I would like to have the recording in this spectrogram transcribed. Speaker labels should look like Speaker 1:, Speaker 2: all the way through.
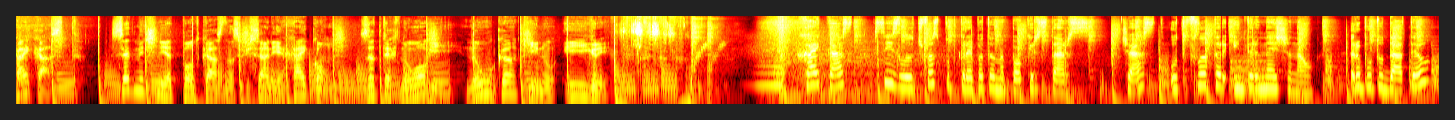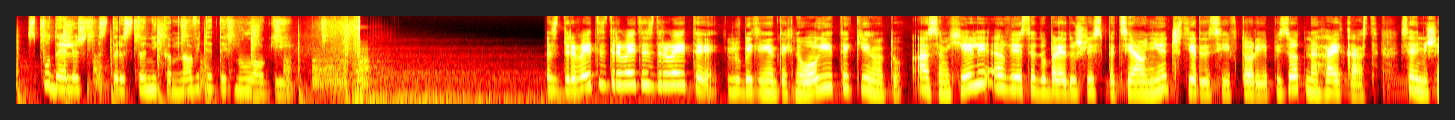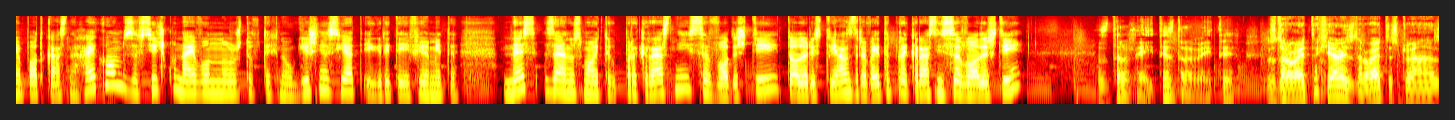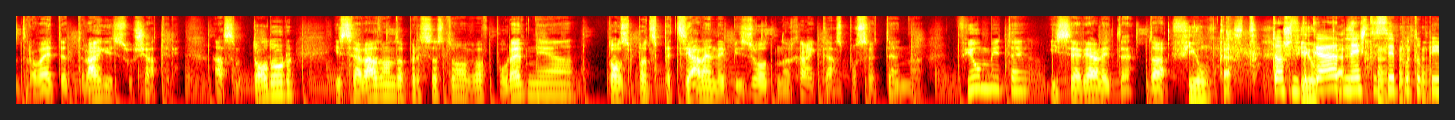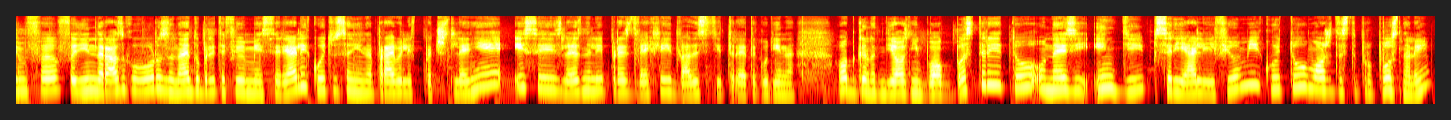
Speaker 1: Хайкаст. Седмичният подкаст на списание Хайком за технологии, наука, кино и игри.
Speaker 2: Хайкаст се излъчва с подкрепата на Poker Stars, част от Flutter International, работодател, споделящ страстта ни към новите технологии.
Speaker 3: Здравейте, здравейте, здравейте, любители на технологиите, киното. Аз съм Хели, а вие сте добре дошли в специалния 42 епизод на Хайкаст, седмичния подкаст на Хайком за всичко най-вълнуващо в технологичния свят, игрите и филмите. Днес, заедно с моите прекрасни съводещи, Тодор и Стоян, здравейте, прекрасни съводещи.
Speaker 4: Здравейте, здравейте.
Speaker 5: Здравейте, Хели, здравейте, Стояне, здравейте, драги слушатели. Аз съм Тодор и се радвам да присъствам в поредния този път специален епизод на Хайкаст, посветен на филмите и сериалите. Да.
Speaker 4: Филмкаст.
Speaker 3: Точно
Speaker 4: Филмкаст.
Speaker 3: така, днес ще се потопим в, в един разговор за най-добрите филми и сериали, които са ни направили впечатление и са излезнали през 2023 година. От грандиозни блокбъстери до онези инди сериали и филми, които може да сте пропуснали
